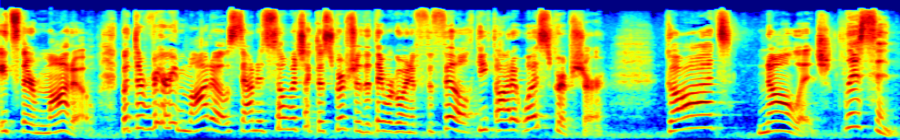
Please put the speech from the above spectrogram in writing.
it's their motto. But their very motto sounded so much like the scripture that they were going to fulfill. He thought it was scripture. God's knowledge. Listen,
